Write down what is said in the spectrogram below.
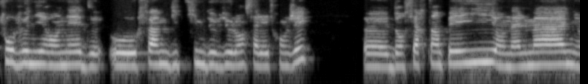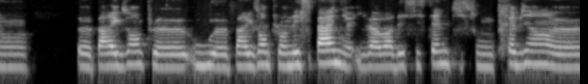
pour venir en aide aux femmes victimes de violences à l'étranger. dans certains pays, en Allemagne, en, euh, par exemple, euh, ou euh, par exemple en Espagne, il va avoir des systèmes qui sont très bien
